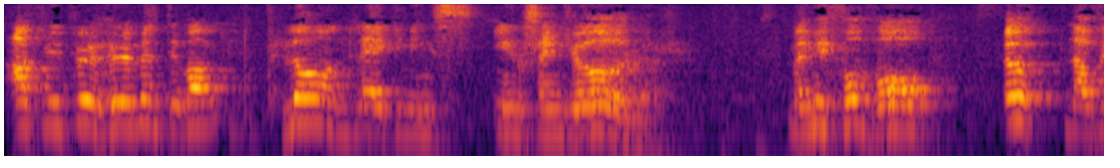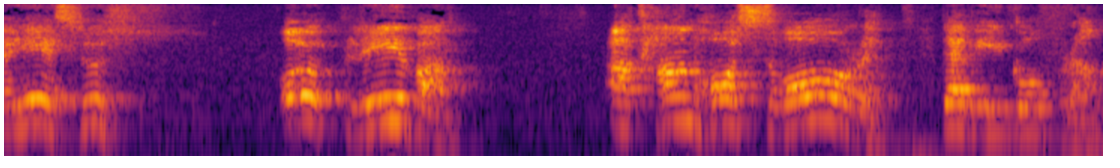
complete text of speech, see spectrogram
Att vi behöver inte vara planläggningsingenjörer. Men vi får vara öppna för Jesus och uppleva att han har svaret där vi går fram.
